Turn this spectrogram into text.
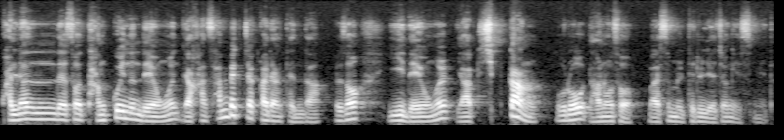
관련돼서 담고 있는 내용은 약 한 300제 가량 된다. 그래서 이 내용을 약 10강으로 나눠서 말씀을 드릴 예정에 있습니다.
